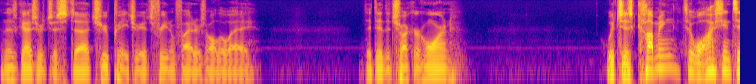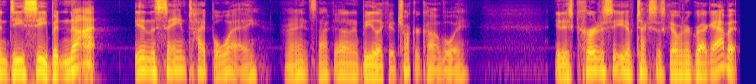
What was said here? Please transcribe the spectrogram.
And those guys were just uh, true patriots, freedom fighters all the way. They did the trucker horn, which is coming to Washington, D.C., but not in the same type of way, right? It's not going to be like a trucker convoy. It is courtesy of Texas Governor Greg Abbott,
